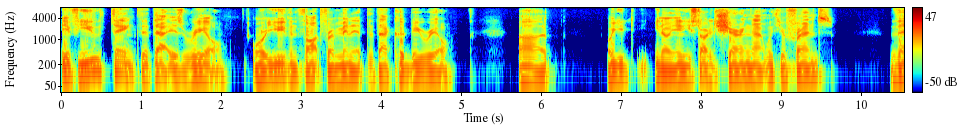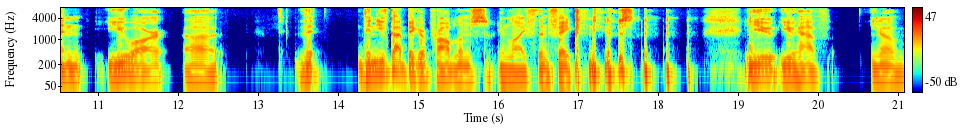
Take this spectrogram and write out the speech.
if you think that that is real, or you even thought for a minute that that could be real, uh, or you you know, and you started sharing that with your friends, then you are uh, the, then you've got bigger problems in life than fake news. you you have you know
